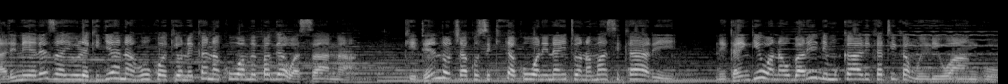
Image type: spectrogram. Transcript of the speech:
Alinieleza yule kijana huku akionekana kuwa amepagawa sana. Kitendo cha kusikia kuwa ninaitwa na masikari, nikaingiwa na ubaridi mkali katika mwili wangu.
